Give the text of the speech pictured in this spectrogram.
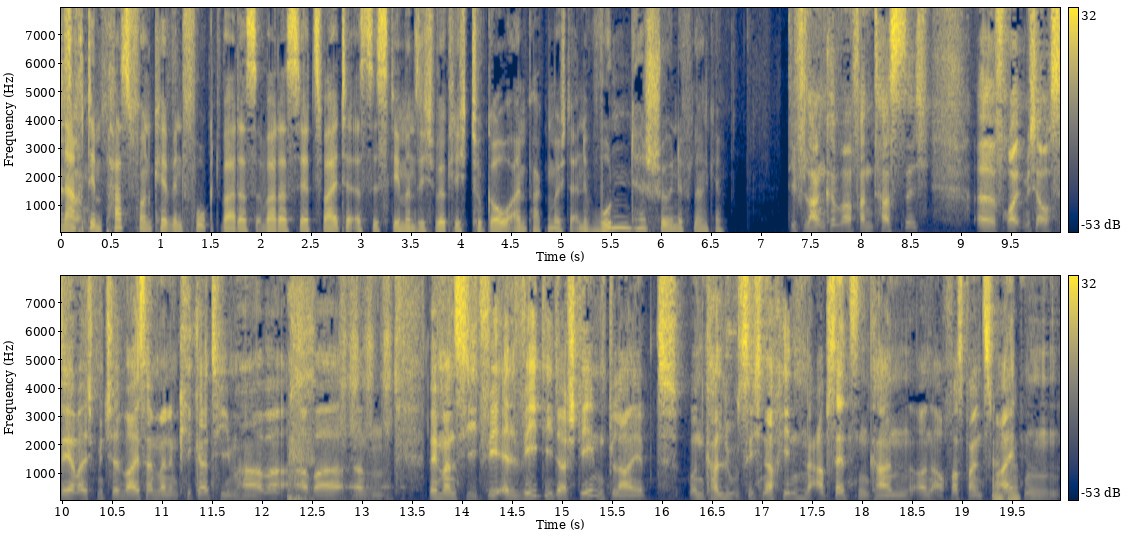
nach dem Pass von Kevin Vogt war das, war das der zweite Assist, den man sich wirklich to go einpacken möchte. Eine wunderschöne Flanke. Die Flanke war fantastisch. Äh, freut mich auch sehr, weil ich Mitchell Weiser in meinem Kicker-Team habe. Aber ähm, wenn man sieht, wie Elvedi da stehen bleibt und Kalu sich nach hinten absetzen kann und auch was beim zweiten, mhm.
